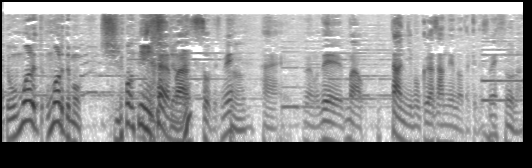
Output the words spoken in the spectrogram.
って思われて、思われても知らねえし、まあそうですね、うんはい。なので、まあ、単に僕が残念なだけですね。そうだね。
